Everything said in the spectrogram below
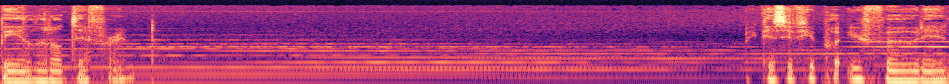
be a little different. Because if you put your food in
